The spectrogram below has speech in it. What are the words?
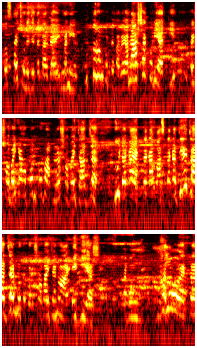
অবস্থায় চলে যেতে পারবে মানে উত্তরণ করতে পারবে। আমি আশা করি আর কি, তাই সবাইকে আহ্বান করব আপনারা সবাই যার যার দুই টাকা, এক টাকা, পাঁচ টাকা, যে যার যার মতো করে সবাই যেন এগিয়ে আসে এবং ভালো একটা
